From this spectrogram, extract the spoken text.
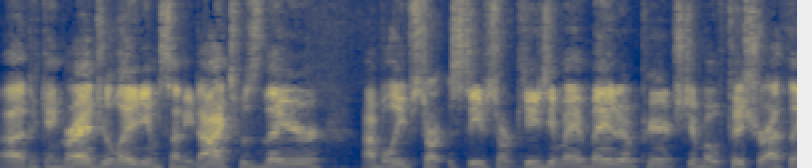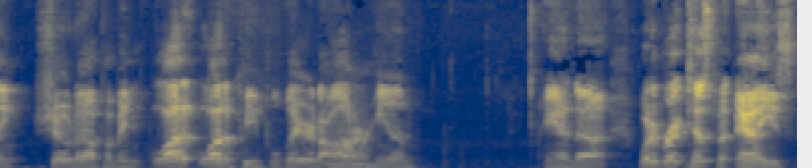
uh, to congratulate him. Sonny Dykes was there. I believe Star- Steve Sarkisian may have made an appearance. Jimbo Fisher, I think, showed up. I mean, a lot of a lot of people there to honor him. And uh, what a great testament! Now he's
